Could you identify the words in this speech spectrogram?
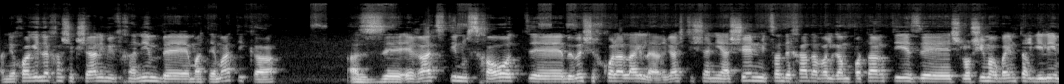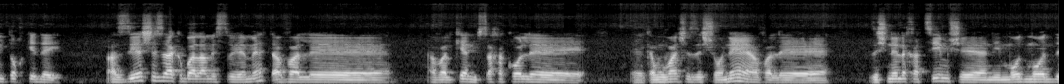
אני יכול להגיד לך שכשהיה לי מבחנים במתמטיקה, אז uh, הרצתי נוסחאות uh, במשך כל הלילה, הרגשתי שאני אשן מצד אחד, אבל גם פתרתי איזה 30-40 תרגילים תוך כדי. אז יש איזו הקבלה מסוימת, אבל, אה, אבל כן, בסך הכל אה, אה, כמובן שזה שונה, אבל זה שני לחצים שאני מאוד מאוד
